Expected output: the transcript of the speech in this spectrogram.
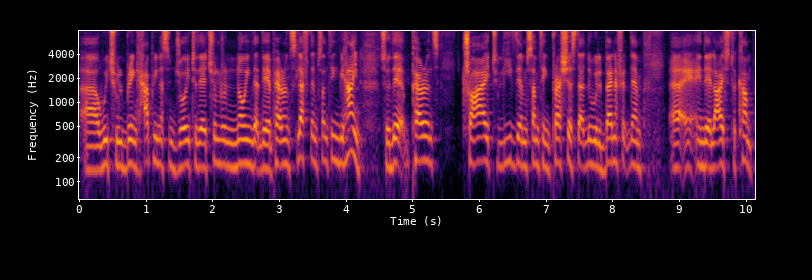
Uh, which will bring happiness and joy to their children, knowing that their parents left them something behind. So their parents try to leave them something precious that will benefit them uh, in their lives to come.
